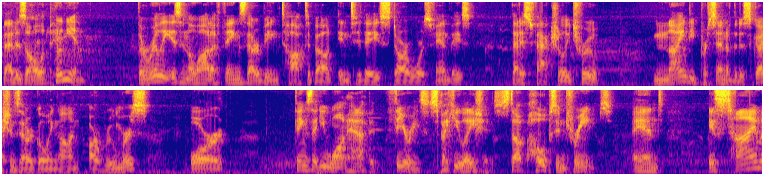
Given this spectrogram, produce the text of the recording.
That is all opinion. There really isn't a lot of things that are being talked about in today's Star Wars fanbase that is factually true. 90% of the discussions that are going on are rumors or things that you want happen, theories, speculations, stuff, hopes and dreams. And it's time.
